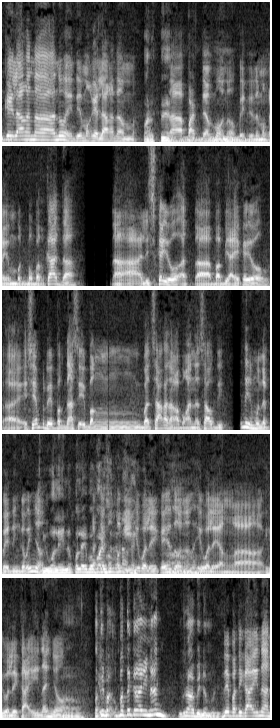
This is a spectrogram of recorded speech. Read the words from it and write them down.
kailangan na ano, eh, hindi man kailangan na partner. na partner mo, no? Mm. Pwede naman kayong magbabarkada, na aalis kayo at ah, babiyahe kayo. Ah, eh, siyempre, pag nasa ibang bansa ka, nakabangan na Saudi, hindi mo na pwedeng gawin yon. Hiwalay na pala babae Kasi lalaki. maghihiwalay kayo doon, Oo. ano? hiwalay ang ah, hiwalay kainan nyo. Oo. Pati, ba, pati kainan. Grabe naman. Hindi, pati kainan.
